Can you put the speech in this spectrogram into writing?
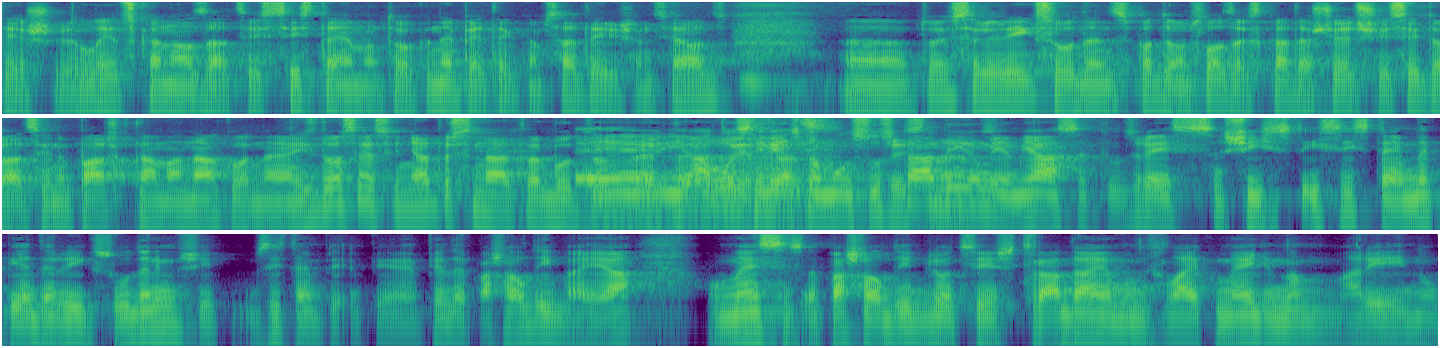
tieši lietu kanalizācijas sistēmu un to, ka nepietiekams attīrīšanas jaudas? Uh, tu esi arī Rīgas ūdens padomus loceklis. Kā tev šķiet, šī situācija nu, pārskatāmā nākotnē izdosies viņu atrisināt? Varbūt, e, jā, tas ir viens no mūsu uzstādījumiem. Jāsaka, uzreiz šī sistēma nepieder Rīgas ūdenim, šī sistēma pie, pie, pieder pašvaldībai. Jā, un mēs ar pašvaldību ļoti cieši strādājam un visu laiku mēģinam arī nu,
